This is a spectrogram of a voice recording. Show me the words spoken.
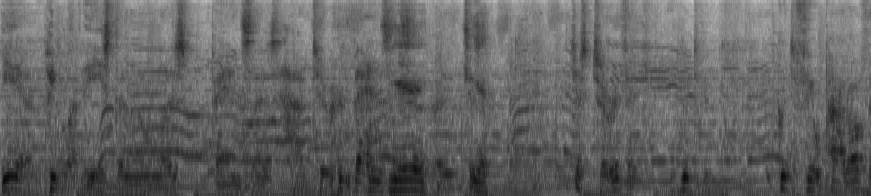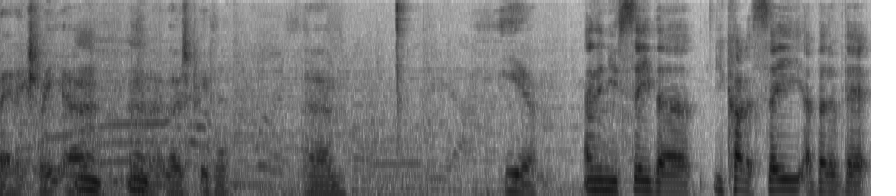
yeah, people like the Eastern and all those bands, those hard touring bands, and yeah, stuff, just, yeah. just terrific. Good to be, good to feel part of that. Actually, uh, you know, those people. Um, yeah, And then you see the, you kind of see a bit of that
